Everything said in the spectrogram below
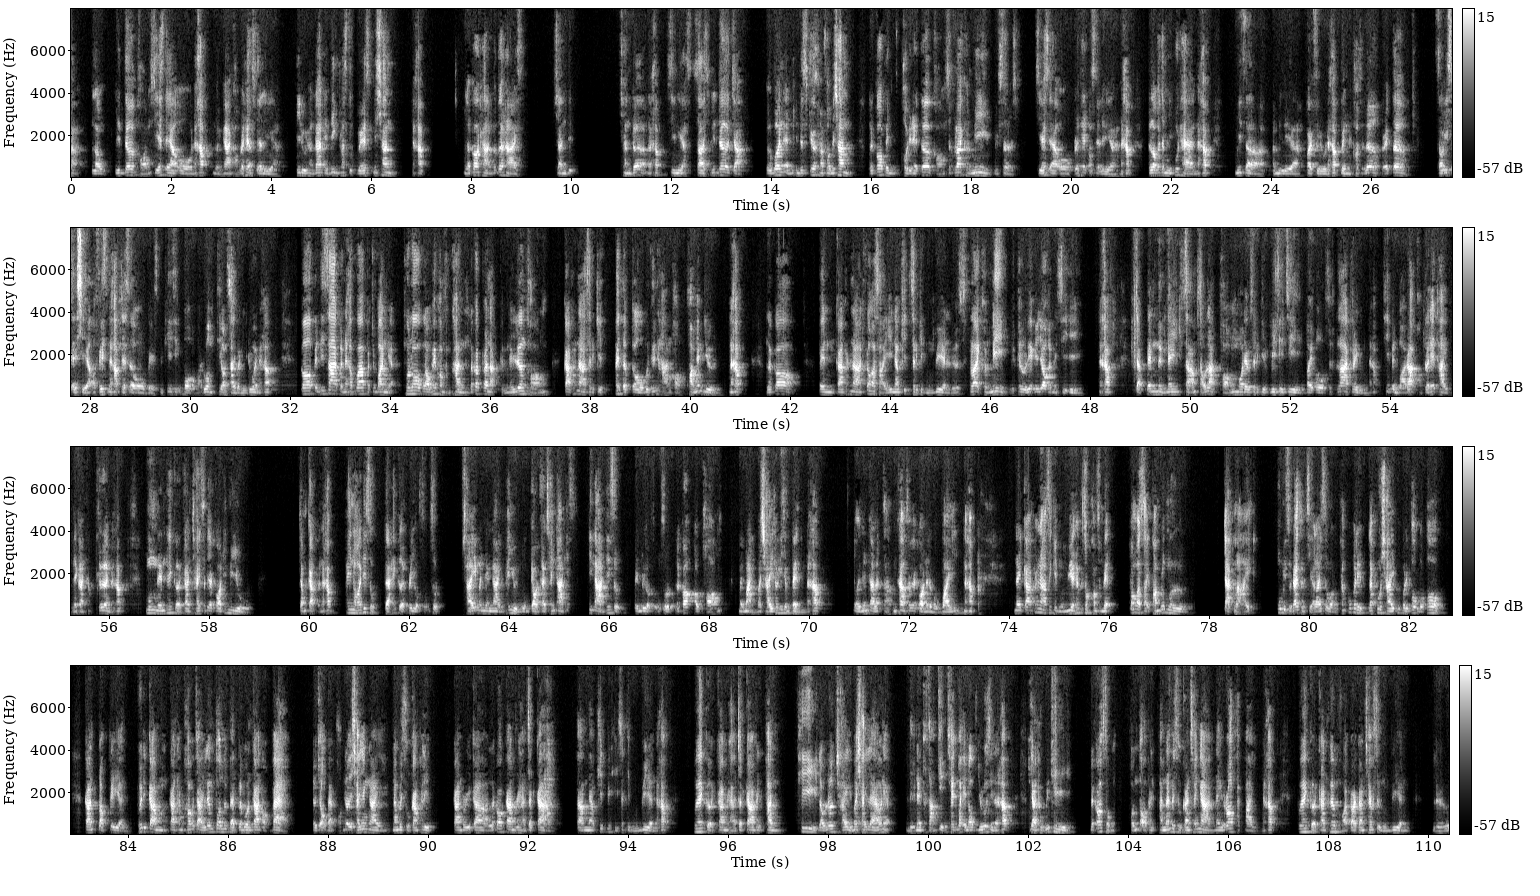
เราลิเดอร์ของ CSARO นะครับ หน่วยงานของประเทศออสเตรเลีย ที่ดูทางด้าน Ending Plastic Waste Mission นะครับ แล้วก็ทางดรไฮส์ชันดิชันเดอร์นะครับ Senior Science Leader จาก Urban and Industrial Transformation แล้วก็เป็น Coordinator ของ Circular Economy Research CSRO ประเทศออสเตรเลียนะครับ แล้วเราก็จะมีผู้แทนนะครับมิสเตอร์อเมเลียไฟฟิลนะครับ เป็น Consular Director Southeast Asia Office นะครับ CSO base อยู่ที่สิงคโปร์มาร่วมที่ออนไซต์วันนี้ด้วยนะครับ ก็เป็นที่ทราบกันนะครับว่าปัจจุบันเนี่ยทั่วโลกเราให้ความสำคัญ แล้วก็ตระหนักถึงในเรื่องของการพัฒนาเศรษฐกิจให้เติบโตบนพื้นฐานของความยั่งยืนนะครับ แล้วก็เป็นการพัฒนาที่ต้องอาศัยแนวคิดเศรษฐกิจหมุนเวียน หรือ circular economy หรือที่เราเรียกย่อๆกันเป็น CE นะครับจัดเป็นหนึ่งใน 3 เสาหลักของโมเดลเศรษฐกิจ BCG Bio Circular Green นะครับที่เป็นวาระของประเทศไทยในการขับเคลื่อนนะครับ มุ่งเน้นให้เกิดการใช้ทรัพยากรที่มีอยู่จำกัดนะครับ ให้น้อยที่สุด แต่ให้เกิดประโยชน์สูงสุด ใช้มันยังไงให้อยู่ในวงจรการใช้งานที่ที่นานที่สุด เป็นประโยชน์สูงสุด แล้วก็เอาของใหม่ ๆ มาใช้เท่าที่จำเป็นนะครับ โดยเน้นการรักษาคุณค่าทรัพยากรในระบบไว้นะครับ ในการพัฒนาเศรษฐกิจหมุนเวียนให้ประสบความสำเร็จ ต้องอาศัยความร่วมมือจากหลายผู้มีส่วนได้ส่วนเสียหลายส่วนทั้งผู้ผลิตและผู้ใช้ผู้บริโภคอุปโภค การปรับเปลี่ยนพฤติกรรม การทำความเข้าใจเริ่มต้นตั้งแต่กระบวนการออกแบบเราจะออกแบบของเราจะใช้ยังไงนำไปสู่การผลิต การบริการแล้วก็การบริหารจัดการตามแนวคิดวิถีเศรษฐกิจหมุนเวียนนะครับ เพื่อให้เกิดการบริหารจัดการผลิตภัณฑ์ที่เราเลิกใช้หรือไม่ใช้แล้วเนี่ยหรือในภาษาอังกฤษใช้ว่า end of use เนี่ยนะครับ อย่างถูกวิธี แล้วก็ส่งผลต่อผลิตภัณฑ์นั้นไปสู่การใช้งานในรอบถัดไปนะครับ เพื่อให้เกิดการเพิ่มของอัตราการใช้วัสดุหมุนเวียน หรือ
